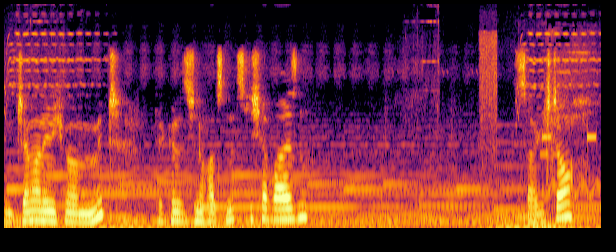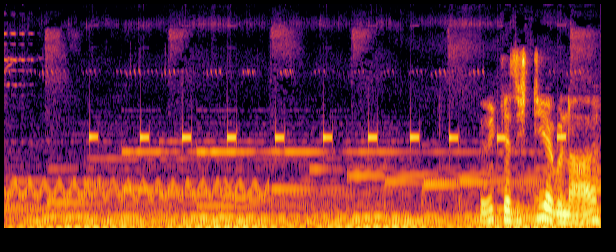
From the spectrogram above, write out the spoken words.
Den Gemma nehme ich mal mit. Der könnte sich noch als nützlich erweisen. Das sage ich doch. Bewegt er sich diagonal.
